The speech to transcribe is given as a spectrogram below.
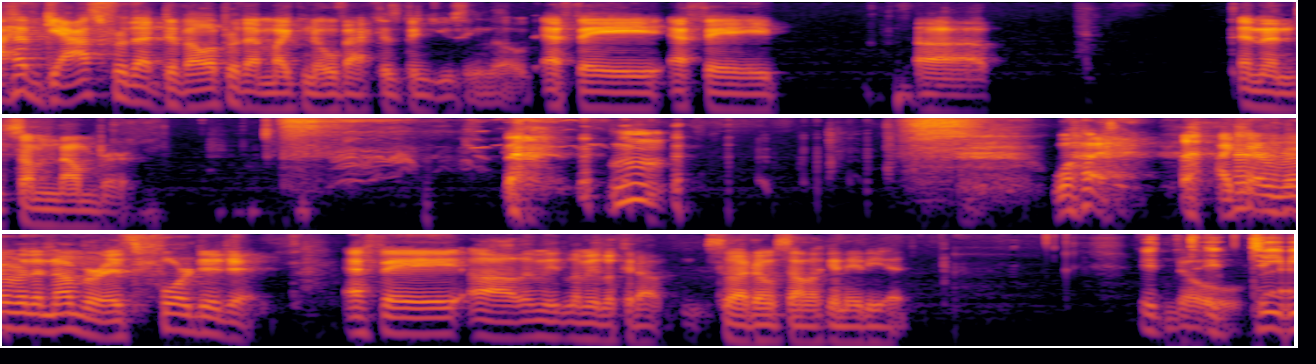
I have gas for that developer that Mike Novak has been using though. FA FA uh and then some number. what? I can't remember the number. It's four digit. FA uh let me let me look it up so I don't sound like an idiot. It No. it de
